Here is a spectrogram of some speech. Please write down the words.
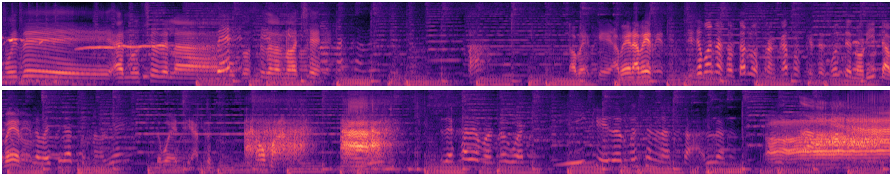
muy de anuncio de las ¿Ves? 12 de la noche. A ver, que, a ver, a ver. Si se van a soltar los trancazos, que se suelten ahorita, a ver. Le voy a decir a tu novia. Le voy a decir a tu. Toma. Deja de mandar WhatsApp. Sí, que duermes en la sala. Ah.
